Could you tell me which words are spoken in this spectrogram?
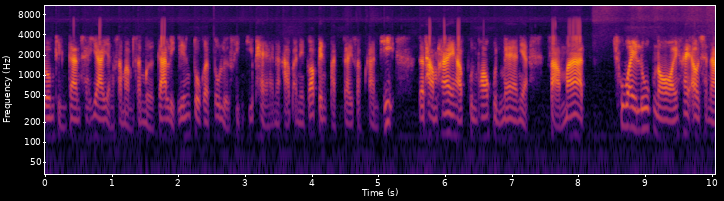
รวมถึงการใช้ยาอย่างสม่ำเสมอการหลีกเลี่ยงตัวกระตุ้นหรือสิ่งที่แพ้นะครับ อันนี้ก็เป็นปัจจัยสำคัญที่จะทำให้ครับ คุณพ่อคุณแม่เนี่ยสามารถ ช่วยลูกน้อยให้เอาชนะ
